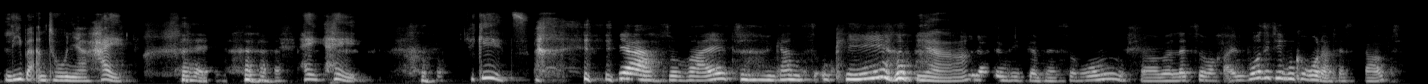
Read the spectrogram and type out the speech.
Liebe Antonia, hi. Hey. hey, hey. Wie geht's? ja, soweit. Ganz okay. Ja. Ich bin auf dem Weg der Besserung. Ich habe letzte Woche einen positiven Corona-Test gehabt.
